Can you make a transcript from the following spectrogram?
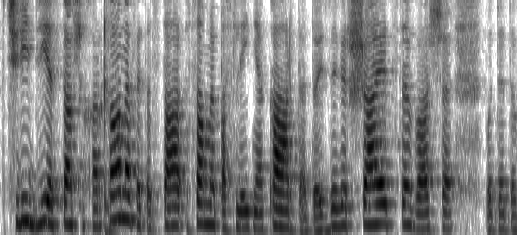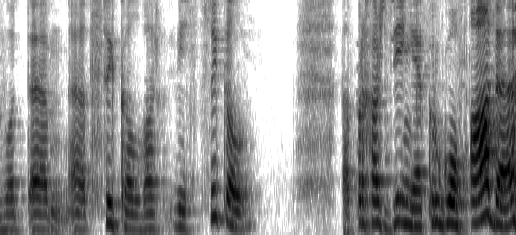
в череде старших арканов это стар, самая последняя карта, то есть завершается ваша вот это вот э, э, цикл, весь цикл э, прохождения кругов ада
